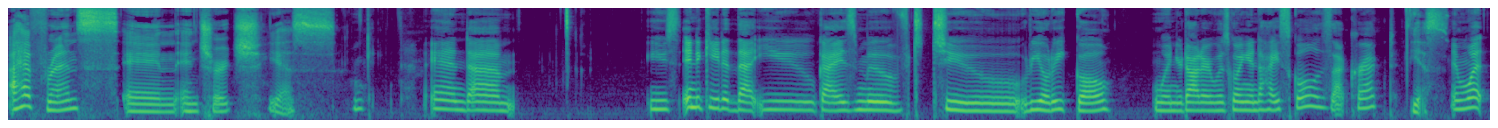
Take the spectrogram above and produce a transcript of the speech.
I have friends in in church. Yes, Okay. And um, you indicated that you guys moved to Rio Rico when your daughter was going into high school. Is that correct? yes. And what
